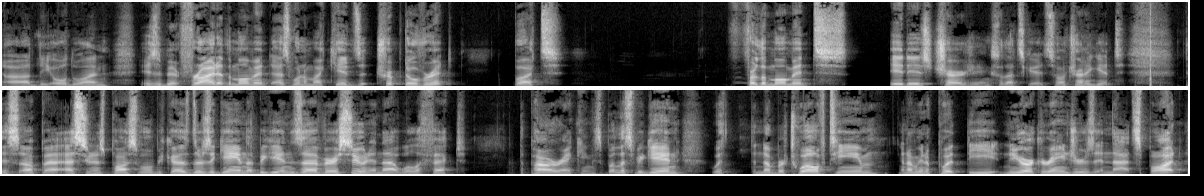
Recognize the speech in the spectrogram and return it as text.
Uh, the old one is a bit fried at the moment as one of my kids tripped over it, but for the moment it is charging, so that's good. So I'll try to get this up as soon as possible because there's a game that begins uh, very soon and that will affect the power rankings. But let's begin with the number 12 team, and I'm going to put the New York Rangers in that spot,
